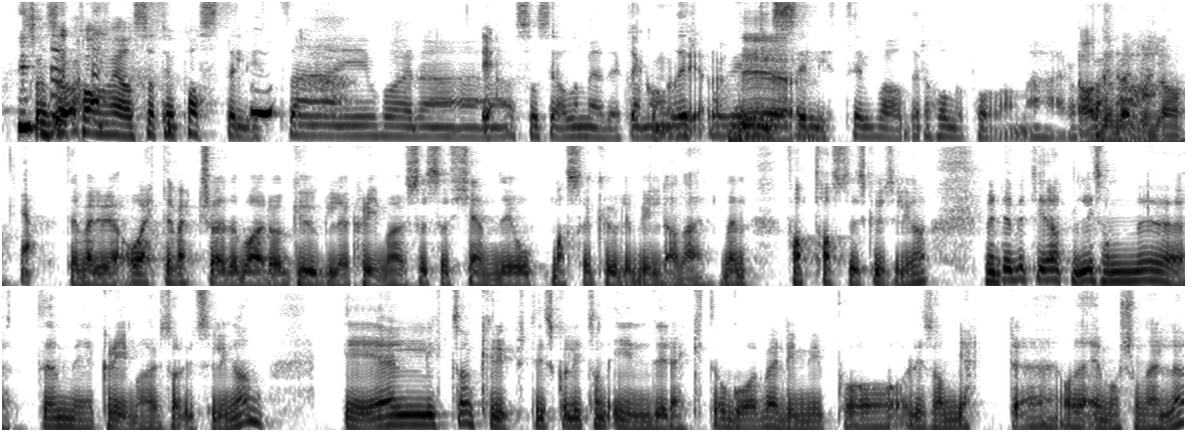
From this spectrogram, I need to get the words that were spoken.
Så Så kommer vi også til å poste litt eh, i våre Ja, sosiale mediekanaler. gjøre. Vi viser litt til hva dere holder på med her oppe. Ja, det er veldig bra. Ja. Det er veldig bra. Og etter hvert så er det bare å google Klimahuset, så kommer det jo opp masse kule bilder der. Men fantastiske utstillinger. Men det betyr at liksom møtet med Klimahuset og utstillingene er litt sånn kryptisk og litt sånn indirekte og går veldig mye på liksom hjertet og det emosjonelle.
